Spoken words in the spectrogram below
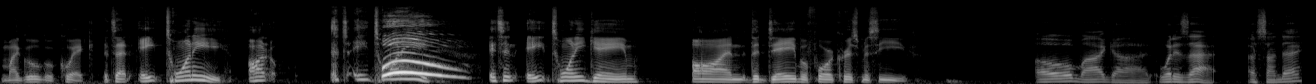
my Google quick. It's at 8:20 on it's 8:20. Woo! It's an 8:20 game on the day before Christmas Eve. Oh my God. What is that? A Sunday?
